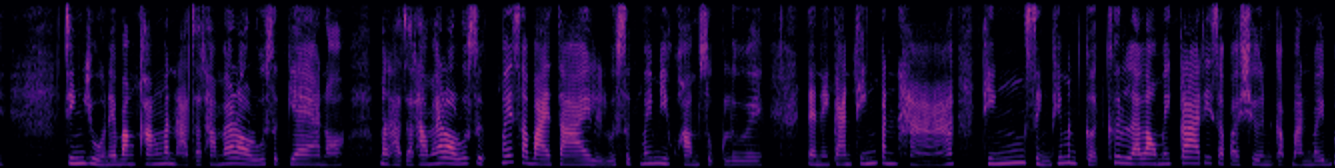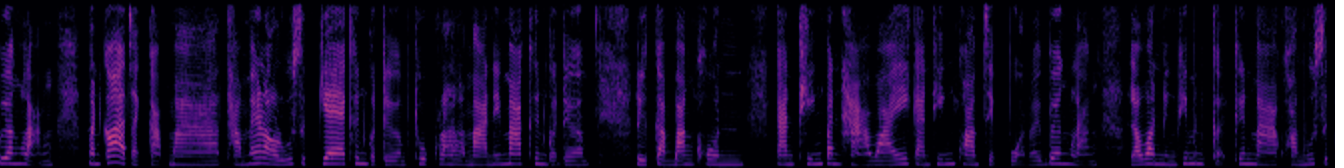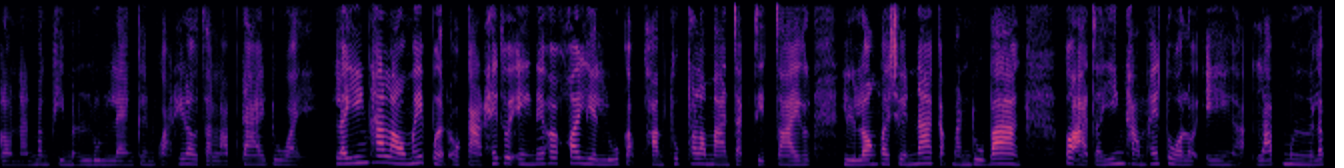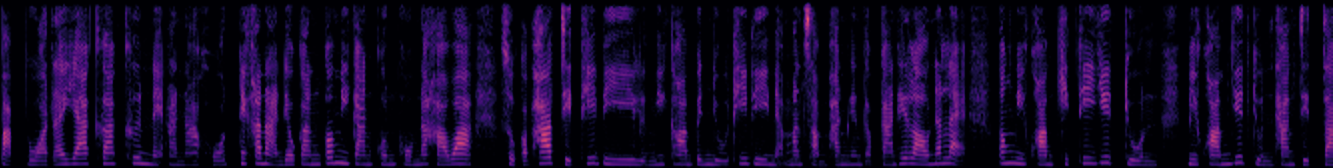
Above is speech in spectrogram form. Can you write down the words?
จริงอยู่ในบางครั้งมันอาจจะทำให้เรารู้สึกแย่เนาะ มันอาจจะทำให้เรารู้สึกไม่สบายใจหรือรู้สึกไม่มีความสุขเลย แต่ในการทิ้งปัญหาทิ้งสิ่งที่มันเกิดขึ้นแล้วเราไม่กล้าที่จะเผชิญกับมันไว้เบื้องหลัง มันก็อาจจะกลับมาทำให้เรารู้สึกแย่ขึ้นกว่าเดิม ทุกข์ทรมานได้มากขึ้นกว่าเดิม หรือกับบางคน การทิ้งปัญหาไว้ การทิ้งความเจ็บปวดไว้เบื้องหลัง แล้ววันหนึ่งที่มันเกิดขึ้นมาความรู้สึกเหล่านั้น บางทีมันรุนแรงเกินกว่าที่เราจะรับได้ด้วย และยิ่งถ้าเราไม่เปิดโอกาสให้ตัวเองได้ค่อย ๆ เรียนรู้กับความทุกข์ทรมานจากจิตใจ หรือลองเผชิญหน้ากับมันดูบ้าง ก็อาจจะยิ่งทำให้ตัวเราเองอะรับมือและปรับตัวได้ยากมากขึ้นในอนาคต ในขณะเดียวกันก็มีการค้นพบนะคะว่าสุขภาพจิตที่ดี หรือมีความเป็นอยู่ที่ดีเนี่ยมันสัมพันธ์กันกับการที่เรานั่นแหละ ต้องมีความคิดที่ยืดหยุ่น มีความยืดหยุ่นทางจิตใจ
